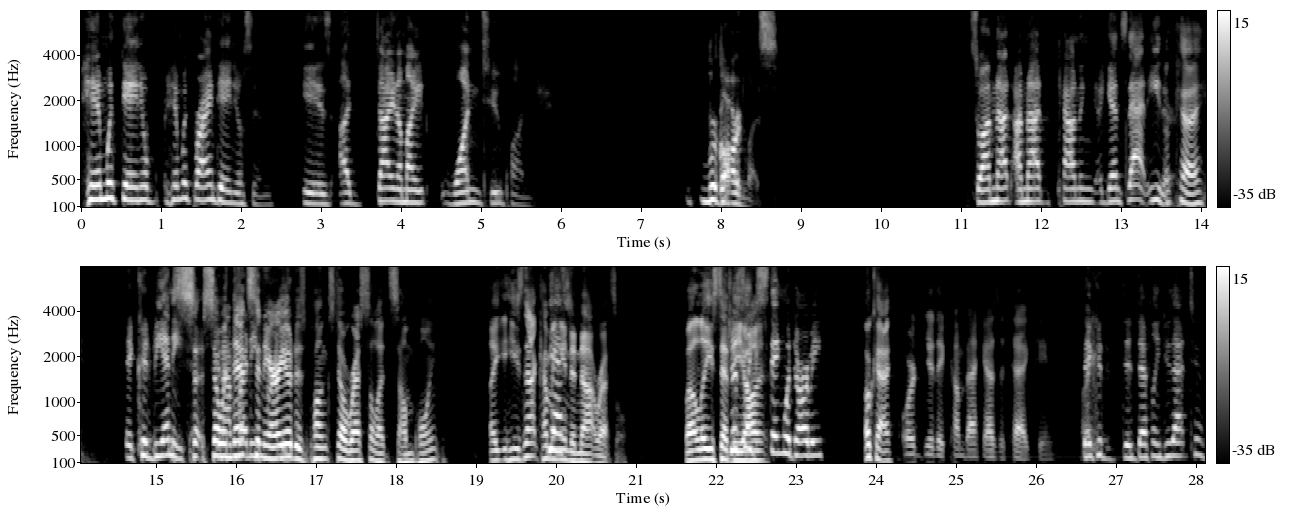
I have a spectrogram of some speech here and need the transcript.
him with Daniel him with Brian Danielson is a dynamite one-two punch. Regardless. So I'm not I'm not counting against that either. Okay. It could be anything. So, so in I'm that scenario, does Punk still wrestle at some point? Like he's not coming Yes. in to not wrestle. Well, at least at just the like on- Sting with Darby, okay. Or do they come back as a tag team? they could definitely do that too.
